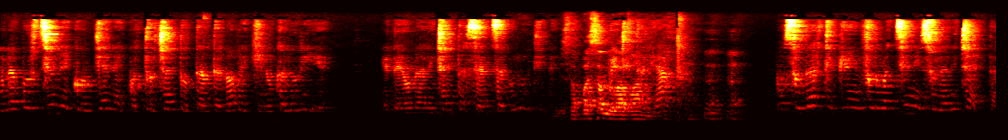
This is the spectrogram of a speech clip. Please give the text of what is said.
Una porzione contiene 489 kcal ed è una ricetta senza glutine. Mi sta passando la. Vegetariana. Posso darti più informazioni sulla ricetta,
